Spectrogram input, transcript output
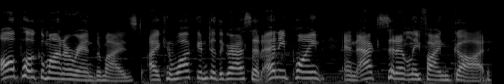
all Pokemon are randomized. I can walk into the grass at any point and accidentally find God.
